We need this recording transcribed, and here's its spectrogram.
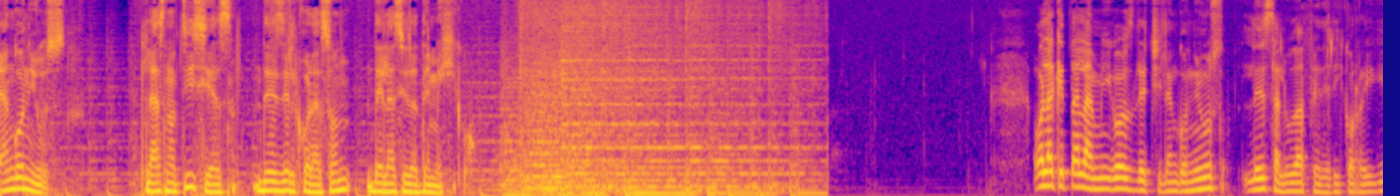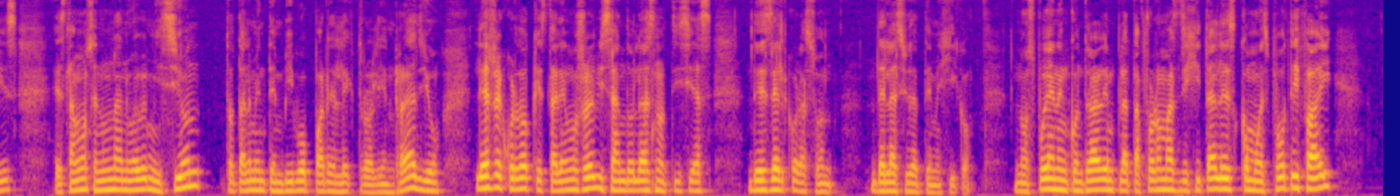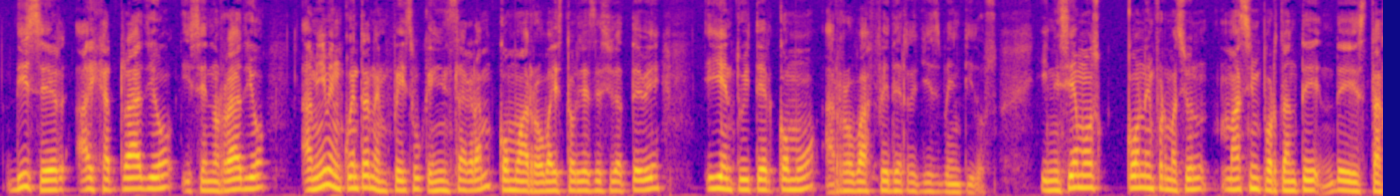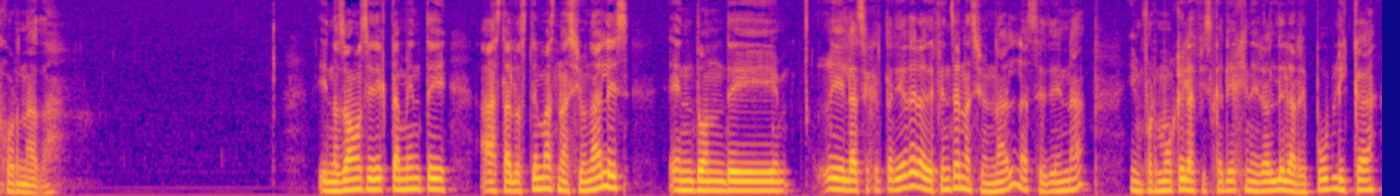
Chilango News. Las noticias desde el corazón de la Ciudad de México. Hola, ¿qué tal amigos de Chilango News? Les saluda Federico Reyes. Estamos en una nueva emisión totalmente en vivo para Electroalien Radio. Les recuerdo que estaremos revisando las noticias desde el corazón de la Ciudad de México. Nos pueden encontrar en plataformas digitales como Spotify, Deezer, iHeartRadio y Seno Radio. A mí me encuentran en Facebook e Instagram como arroba historias de Ciudad TV y en Twitter como arroba federreyes22. Iniciemos con la información más importante de esta jornada. Y nos vamos directamente hasta los temas nacionales, en donde eh, la Secretaría de la Defensa Nacional, la Sedena, informó que la Fiscalía General de la República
